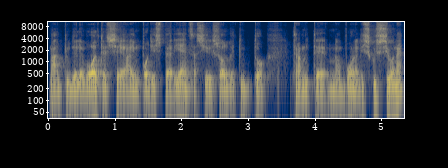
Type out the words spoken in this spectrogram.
ma il più delle volte se hai un po' di esperienza si risolve tutto tramite una buona discussione.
